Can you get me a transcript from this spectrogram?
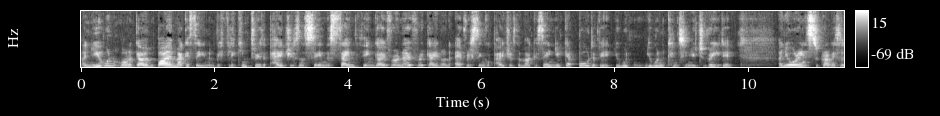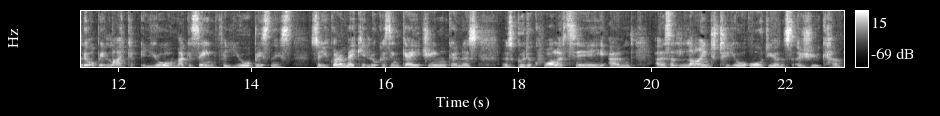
And you wouldn't want to go and buy a magazine and be flicking through the pages and seeing the same thing over and over again on every single page of the magazine. You'd get bored of it. You wouldn't you wouldn't continue to read it. And your Instagram is a little bit like your magazine for your business. So you've got to make it look as engaging and as as good a quality and as aligned to your audience as you can.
